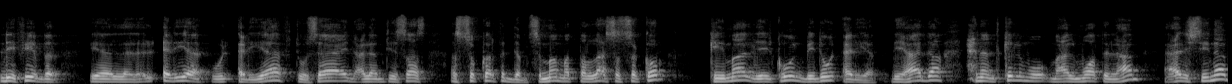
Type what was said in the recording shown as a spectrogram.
لي فيبر الألياف. والألياف تساعد على امتصاص السكر في الدم. تسمى ما تطلعش السكر؟ كيما اللي يكون بدون الياف لهذا إحنا نتكلموا مع المواطن العام على اجتناب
